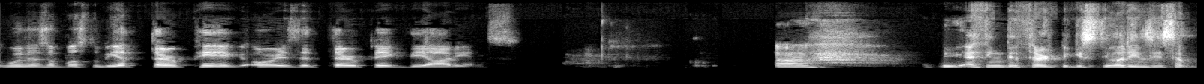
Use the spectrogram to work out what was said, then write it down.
were there supposed to be a third pig, or is the third pig the audience? Uh, I think I think the third pick is the audience is a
